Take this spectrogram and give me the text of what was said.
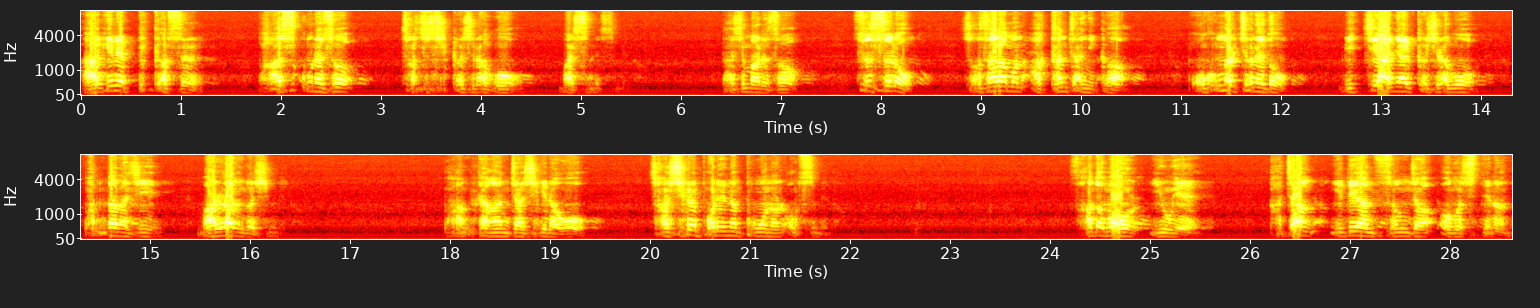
악인의 핏값을 파수꾼에서 찾으실 것이라고 말씀했습니다. 다시 말해서 스스로 저 사람은 악한 자니까 복음을 전해도 믿지 아니할 것이라고 판단하지 말라는 것입니다. 방탕한 자식이라고 자식을 버리는 부모는 없습니다. 사도 바울 이후에 가장 위대한 성자 어거스틴은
